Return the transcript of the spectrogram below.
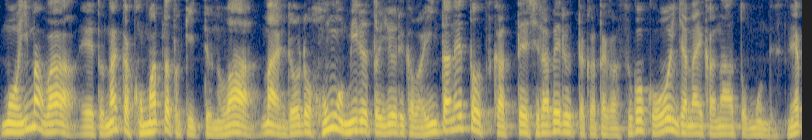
もう今は、えっ、と、なんか困った時っていうのは、まあいろいろ本を見るというよりかはインターネットを使って調べるって方がすごく多いんじゃないかなと思うんですね。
